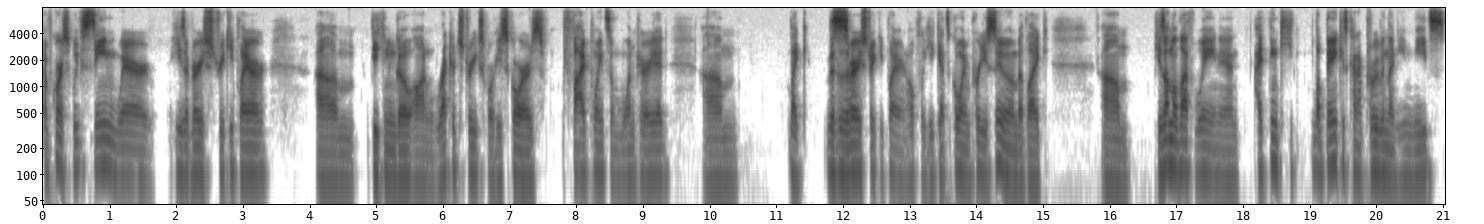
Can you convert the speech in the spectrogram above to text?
of course, we've seen where he's a very streaky player. Um, he can go on record streaks where he scores five points in one period. Um, like this is a very streaky player, and hopefully he gets going pretty soon. But like, um, he's on the left wing, and I think he, Labanc has kind of proven that he needs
